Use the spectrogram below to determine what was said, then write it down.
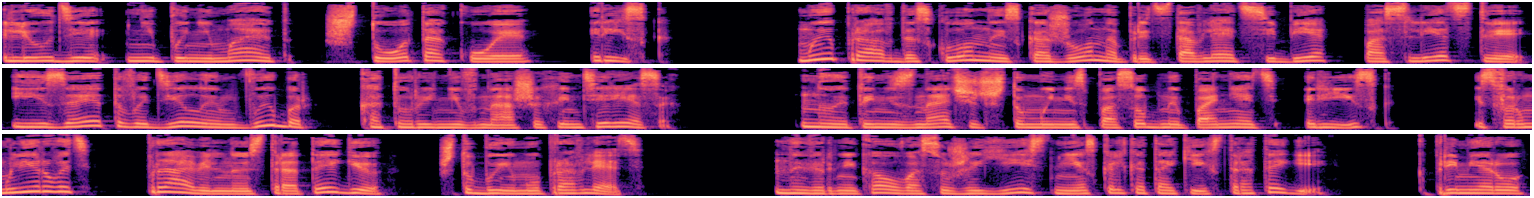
Люди не понимают, что такое риск. Мы, правда, склонны искаженно представлять себе последствия и из-за этого делаем выбор, который не в наших интересах. Но это не значит, что мы не способны понять риск и сформулировать правильную стратегию, чтобы им управлять. Наверняка у вас уже есть несколько таких стратегий. К примеру,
